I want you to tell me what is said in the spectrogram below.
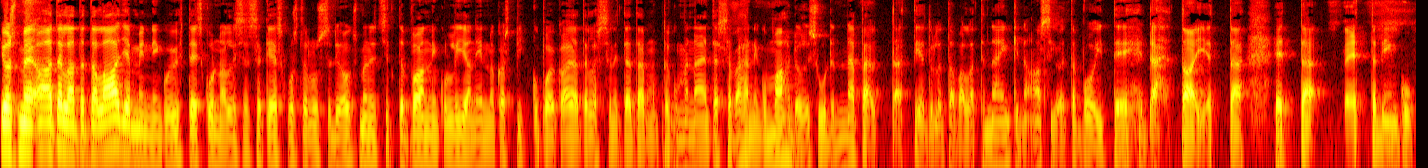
Jos me ajatellaan tätä laajemmin niin kuin yhteiskunnallisessa keskustelussa, niin onko me nyt sitten vaan niin kuin liian innokas pikkupoika ajatellessani tätä, mutta kun mä näen tässä vähän niin kuin mahdollisuuden näpäyttää tietyllä tavalla, että näinkin asioita voi tehdä, tai että, että, että, niin kuin,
